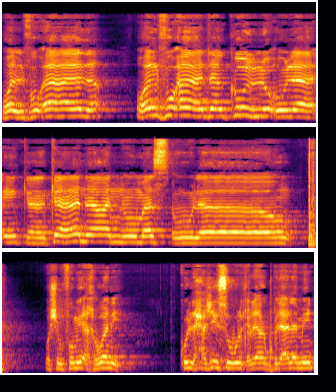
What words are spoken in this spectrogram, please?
والفؤاد والفؤاد كل أولئك كان عنه مسؤولا. واش مفهوم يا إخواني؟ كل حاجة يسولك عليها رب العالمين.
